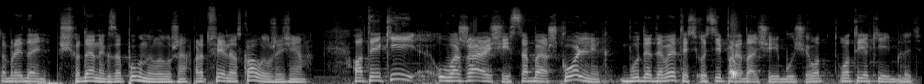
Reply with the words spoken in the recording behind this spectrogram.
Добрий день. Щоденник заповнили вже. Портфель склали вже чи ні? От який уважаючий себе школьник буде дивитись оці передачі їбучі? От, от який, блядь?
